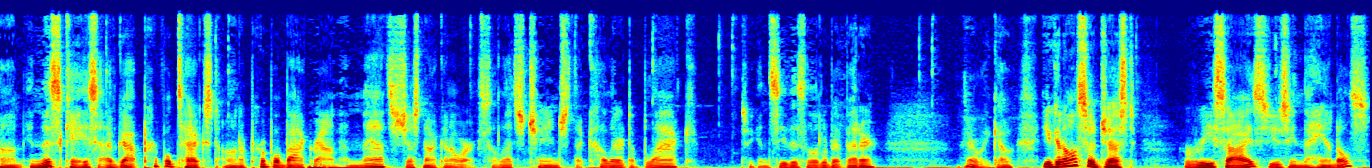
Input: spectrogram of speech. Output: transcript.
um, in this case, I've got purple text on a purple background, and that's just not going to work. So let's change the color to black so you can see this a little bit better. There we go. You can also just resize using the handles.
